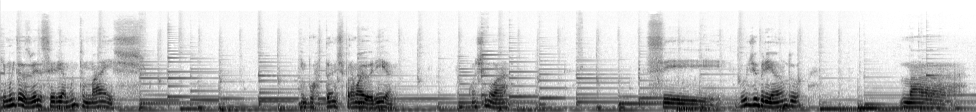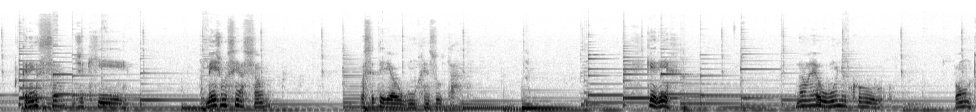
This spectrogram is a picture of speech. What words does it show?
que muitas vezes seria muito mais importante para a maioria continuar se ludibriando na crença de que, mesmo sem ação, você teria algum resultado. Querer não é o único ponto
